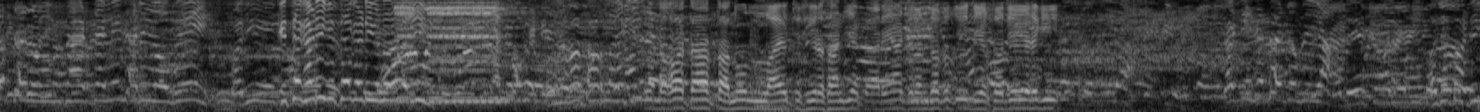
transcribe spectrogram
ਉੱਥੇ ਰੋਂਗ ਸਾਈਡ ਤੇ ਨਹੀਂ ਖੜੀ ਹੋਊਗੀ? ਕਿੱਥੇ ਖੜੀ ਕਿੱਥੇ ਗੱਡੀ ਉਹਨਾਂ ਦੀ ਲਗਾਤਾਰ ਤੁਹਾਨੂੰ ਲਾਈਵ ਤਸਵੀਰਾਂ ਸਾਂਝੀਆਂ ਕਰ ਰਹੇ ਹਾਂ। ਜਲੰਧਰ ਤੋਂ ਤੁਸੀਂ ਦੇਖ ਸਕਦੇ ਹੋ ਜਿਹੜੇ ਕਿ ਆ ਅੱਛਾ ਤੁਹਾਡੀ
